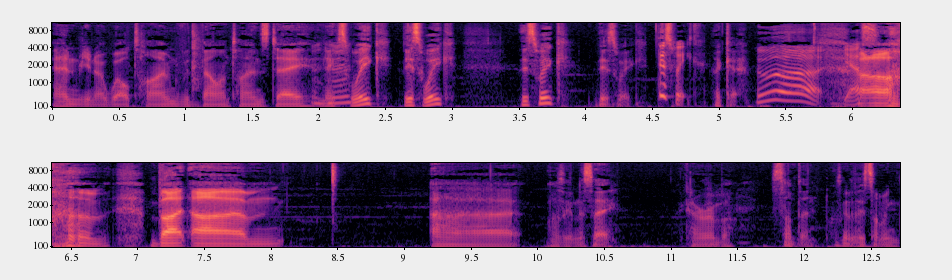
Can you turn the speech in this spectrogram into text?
and you know, well timed with Valentine's Day Mm-hmm. next week. This week, this week, this week. This week. Okay. Ah, yes. Um, but um, uh, what was I going to say? I can't remember. Something. I was going to say something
